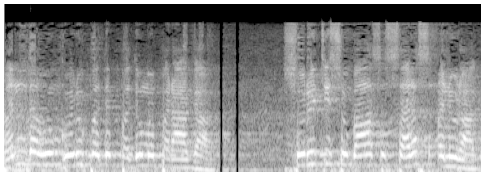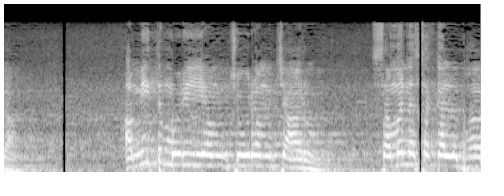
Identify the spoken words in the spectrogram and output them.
बंदहु गुरुपद पदुम परागा सुरुचि सुबास सरस अनुरागा अमित मुरियम चूरम चारु समन सकल भ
